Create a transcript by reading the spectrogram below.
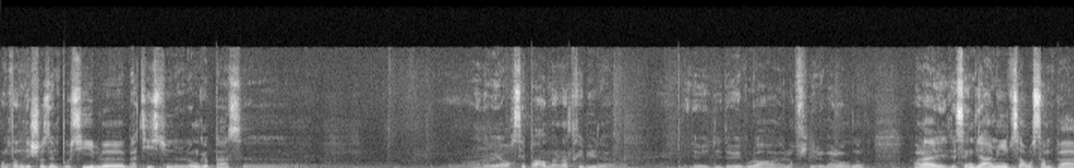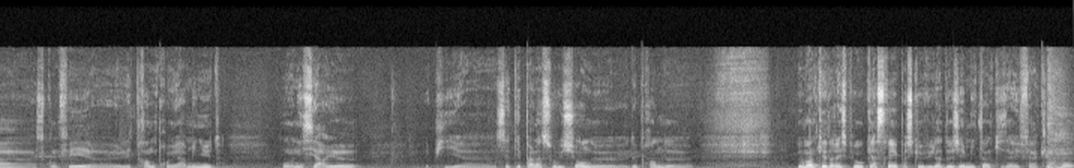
On des choses impossibles. Baptiste, une longue passe. Euh, il devait avoir ses parents dans la tribune. il, devait, vouloir leur filer le ballon. Donc voilà, les cinq dernières minutes, ça ne ressemble pas à ce qu'on fait les 30 premières minutes où on est sérieux. Et puis, ce n'était pas la solution de, prendre. De, manquer de respect au Castré parce que vu la deuxième mi-temps qu'ils avaient fait à Clermont,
